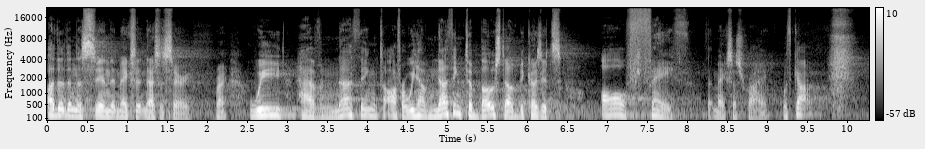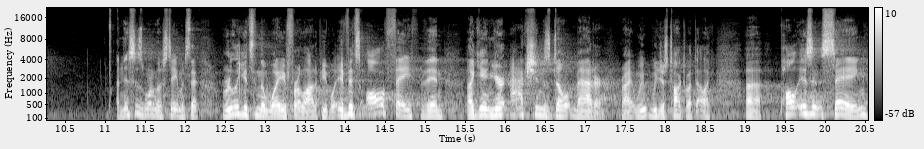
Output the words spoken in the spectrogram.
other than the sin that makes it necessary, right? We have nothing to offer. We have nothing to boast of because it's all faith that makes us right with God. And this is one of those statements that really gets in the way for a lot of people. If it's all faith, then again, your actions don't matter, right? We, we just talked about that. Like, uh, Paul isn't saying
